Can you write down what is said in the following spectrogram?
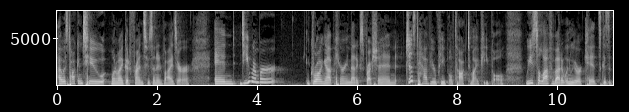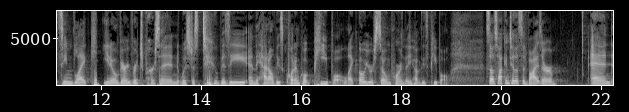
I was talking to one of my good friends who's an advisor. And do you remember growing up hearing that expression, just have your people talk to my people. We used to laugh about it when we were kids because it seemed like, you know, a very rich person was just too busy and they had all these quote unquote people, like, oh, you're so important that you have these people. So I was talking to this advisor and,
